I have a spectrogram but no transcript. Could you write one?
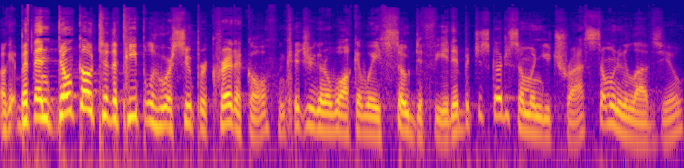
Okay, but then don't go to the people who are super critical because you're going to walk away so defeated, but just go to someone you trust, someone who loves you,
